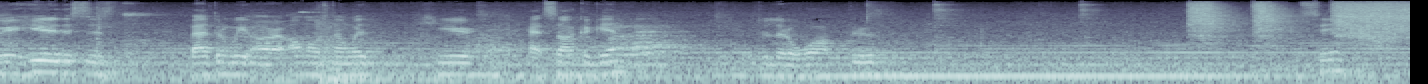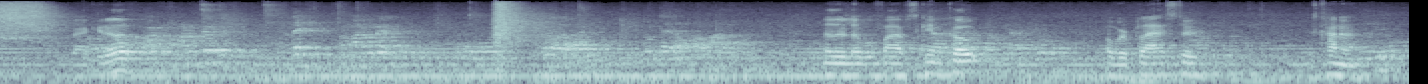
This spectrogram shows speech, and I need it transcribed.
We're here. This is bathroom we are almost done with here at SOC again. Do a little walk through. See? Back it up. Another level five skim coat over plaster. It's kind of,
